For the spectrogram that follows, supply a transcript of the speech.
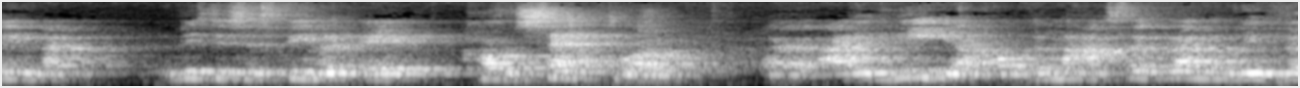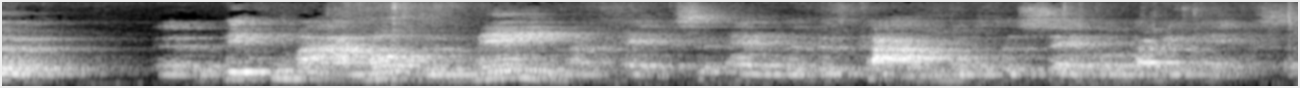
in, uh, this is still a conceptual uh, idea of the master plan with the uh, decumano, the main X, and the cardo, the secondary X.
